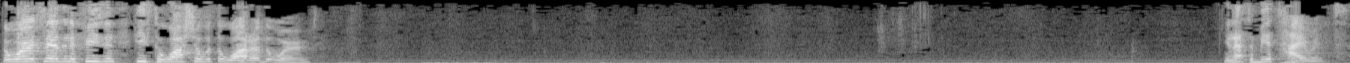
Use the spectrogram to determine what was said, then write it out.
The word says in Ephesians, he's to wash her with the water of the word. You're not to be a tyrant.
